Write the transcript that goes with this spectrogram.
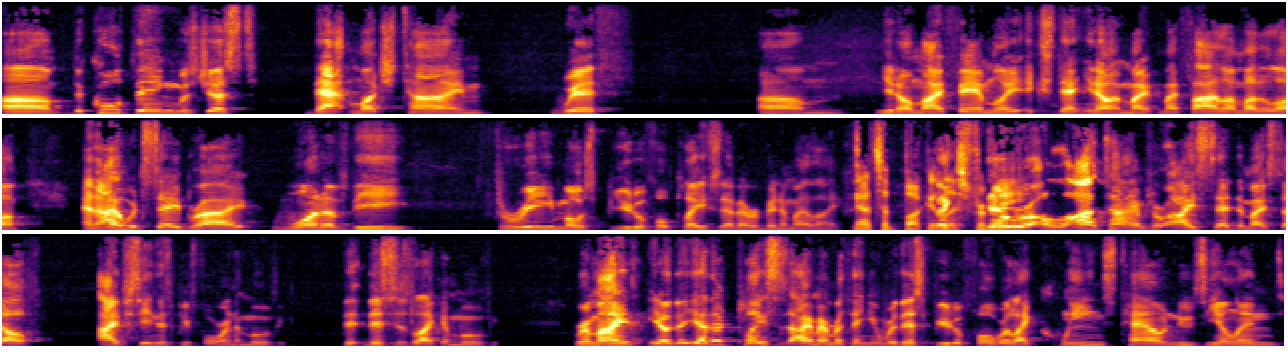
Um, the cool thing was just that much time with, um, you know, my family, extent, you know, my, my father-in-law, mother-in-law. And I would say, Bry, one of the three most beautiful places I've ever been in my life. That's a bucket Like, list for there me. There were a lot of times where I said to myself, I've seen this before in a movie. Th- this is like a movie. Reminds you know the other places I remember thinking were this beautiful were like Queenstown, New Zealand,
